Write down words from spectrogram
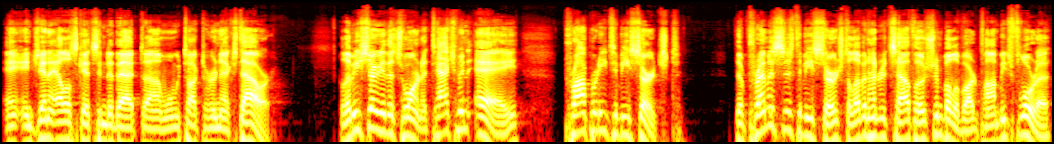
And, and Jenna Ellis gets into that um, when we talk to her next hour. Let me show you this warrant. Attachment A property to be searched. The premises to be searched, 1100 South Ocean Boulevard, Palm Beach, Florida,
